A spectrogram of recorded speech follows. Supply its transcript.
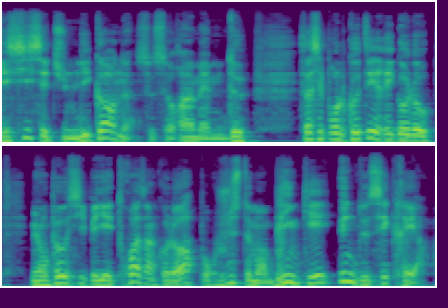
Et si c'est une licorne, ce sera même deux. Ça c'est pour le côté rigolo. Mais on peut aussi payer trois incolores pour justement blinker une de ces créas.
